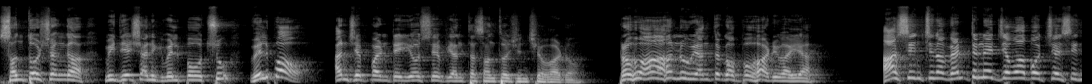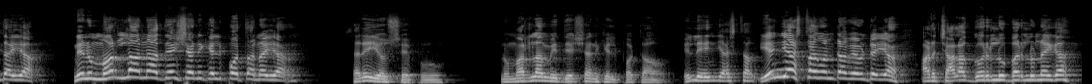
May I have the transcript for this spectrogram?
సంతోషంగా మీ దేశానికి వెళ్ళిపోవచ్చు. వెళ్ళిపో అని చెప్పంటే యోసేపు ఎంత సంతోషించేవాడు. ప్రభువా నువ్వు ఎంత గొప్పవాడివయ్యా. ఆశించిన వెంటనే జవాబు వచ్చేసింది అయ్యా నేను మరలా నా దేశానికి వెళ్ళిపోతానయ్యా. సరే యోసేపు నువ్వు మరలా మీ దేశానికి వెళ్ళిపోతావు. వెళ్ళి ఏం చేస్తావు? ఏం చేస్తావంటావు ఏమిటయ్యా? ఆడ చాలా గొర్రెలు బర్రెలు ఉన్నాయిగా.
